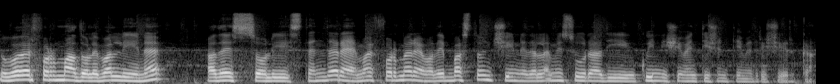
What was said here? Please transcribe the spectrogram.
Dopo aver formato le palline, adesso li stenderemo e formeremo dei bastoncini della misura di 15-20 cm circa.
